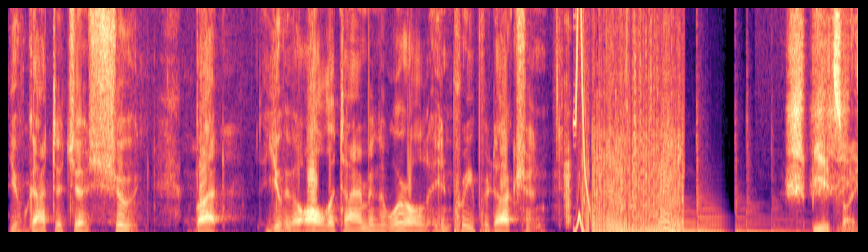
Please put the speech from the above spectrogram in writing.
You've got to just shoot. But you have all the time in the world in pre-production. Spielzeug.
